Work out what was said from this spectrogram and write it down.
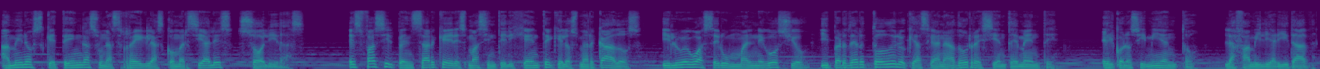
a menos que tengas unas reglas comerciales sólidas. Es fácil pensar que eres más inteligente que los mercados y luego hacer un mal negocio y perder todo lo que has ganado recientemente. El conocimiento, la familiaridad,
